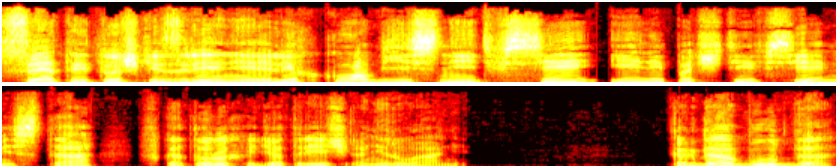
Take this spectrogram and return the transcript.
С этой точки зрения легко объяснить все или почти все места, в которых идет речь о нирване. Когда Будда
